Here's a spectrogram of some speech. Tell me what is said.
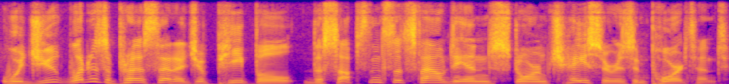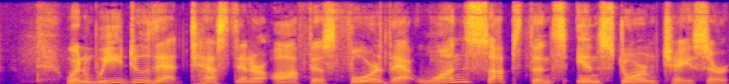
Would you what is the percentage of people the substance that's found in Storm Chaser is important? When we do that test in our office for that one substance in Storm Chaser,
